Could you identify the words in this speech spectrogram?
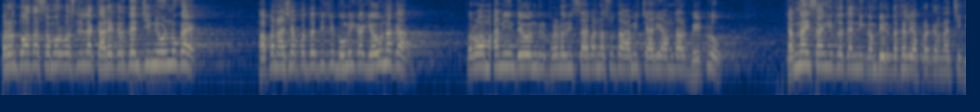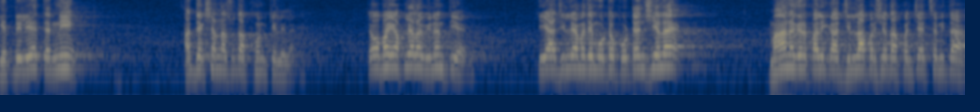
परंतु आता समोर बसलेल्या कार्यकर्त्यांची निवडणूक आहे. आपण अशा पद्धतीची भूमिका घेऊ नका. परवा माननीय देवेंद्र फडणवीस साहेबांना सुद्धा आम्ही चारही आमदार भेटलो. त्यांनाही सांगितलं त्यांनी गंभीर दखल या प्रकरणाची घेतलेली आहे. त्यांनी अध्यक्षांना सुद्धा फोन केलेला आहे. तेव्हा भाई आपल्याला विनंती आहे की या जिल्ह्यामध्ये मोठं पोटॅन्शियल आहे. महानगरपालिका जिल्हा परिषदा पंचायत समित्या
